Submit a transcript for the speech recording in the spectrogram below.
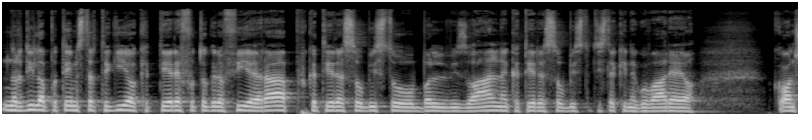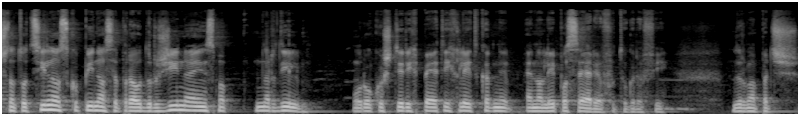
naredila potem strategijo, katere fotografije rab, katere so v bistvu bolj vizualne, katere so v bistvu tiste, ki nagovarjajo končno to ciljno skupino, se pravi družine, in smo naredili v roku 4-5 let kar eno lepo serijo fotografij. Pač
